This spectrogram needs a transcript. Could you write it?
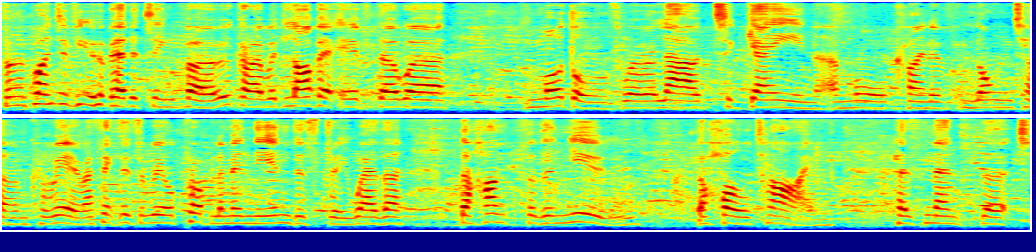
from the point of view of editing Vogue, I would love it if there were models were allowed to gain a more kind of long term career. I think there's a real problem in the industry where the, the hunt for the new the whole time has meant that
